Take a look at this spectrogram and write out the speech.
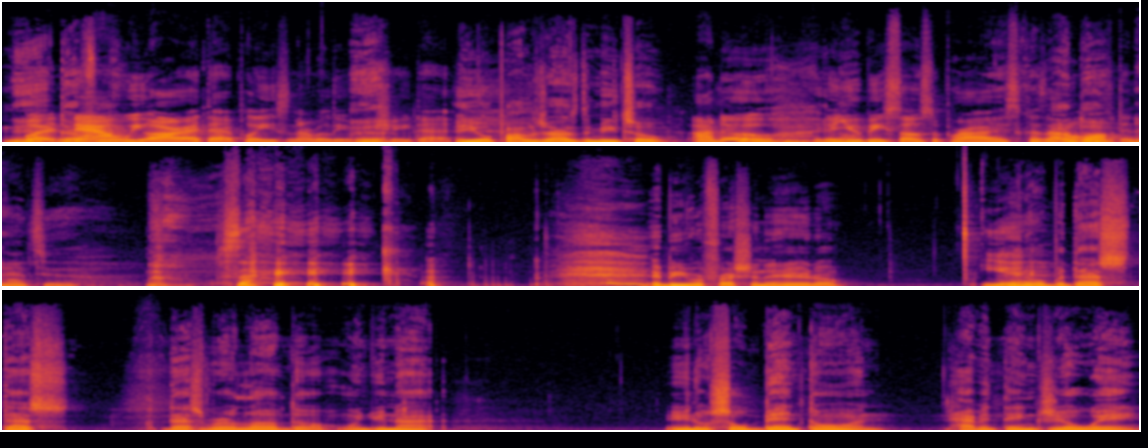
Yeah, but now we are at that place, and I really Yeah. appreciate that. And you apologize to me too. I do, and you'd be so surprised because I I don't do. often have to. It's like, It'd be refreshing to hear though. yeah, You know, but that's that's that's real love though. When you're not, you know, so bent on having things your way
